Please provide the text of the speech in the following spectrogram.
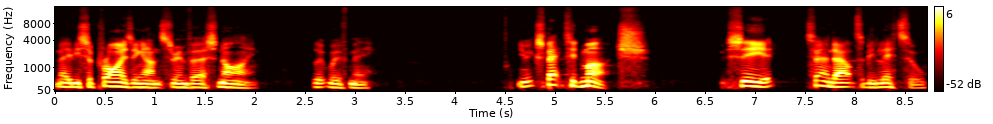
maybe surprising answer in verse 9. Look with me. You expected much, but see, it turned out to be little.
